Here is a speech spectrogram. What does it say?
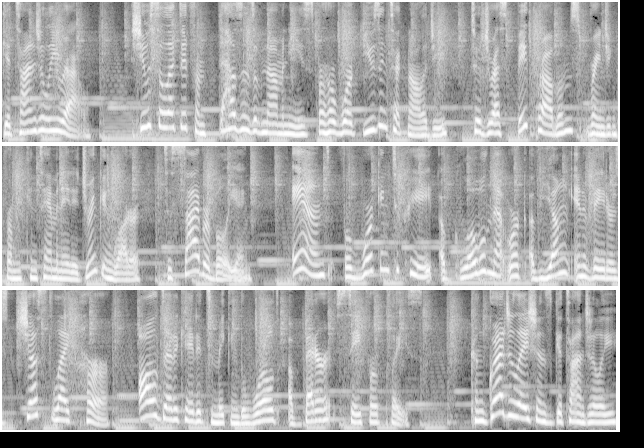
Gitanjali Rao. She was selected from thousands of nominees for her work using technology to address big problems ranging from contaminated drinking water to cyberbullying, and for working to create a global network of young innovators just like her, all dedicated to making the world a better, safer place. Congratulations, Gitanjali!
